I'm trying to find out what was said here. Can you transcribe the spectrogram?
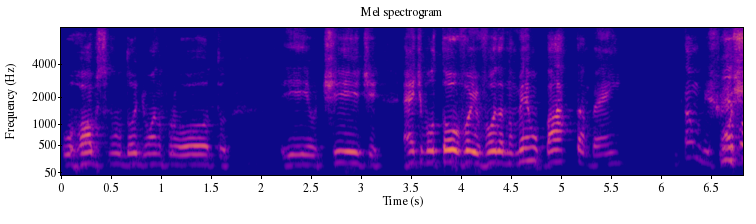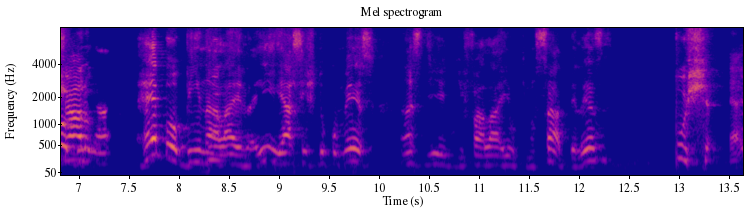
o Robson mudou de um ano para o outro, e o Tite, a gente botou o Voivoda no mesmo barco também. Então, bicho, Puxaram... rebobina, rebobina a live aí e assiste do começo, antes de, de falar aí o que não sabe, beleza? Puxa, é...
